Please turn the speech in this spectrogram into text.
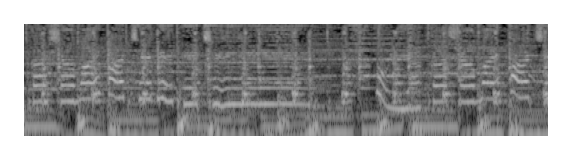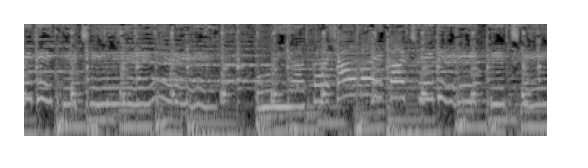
আকাশ আমায় কাছে ডেকেছে ওই আকাশ আমায় কাছে ডেকেছে ওই আকাশ আমায় কাছে ডেকেছে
